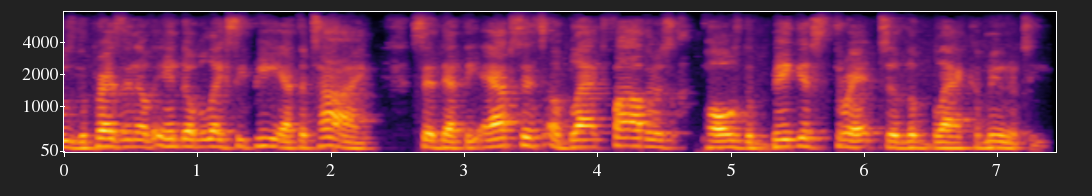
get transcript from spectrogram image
who's the president of the NAACP at the time, said that the absence of black fathers posed the biggest threat to the black community.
